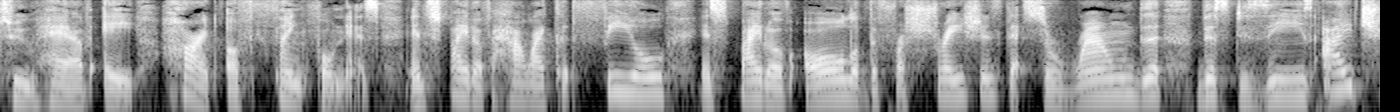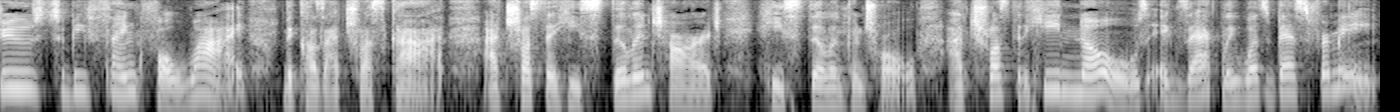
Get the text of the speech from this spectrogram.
to have a heart of thankfulness in spite of how I could feel, in spite of all of the frustrations that surround this disease. I choose to be thankful. Why? Because I trust God. I trust that He's still in charge. He's still in control. I trust that He knows exactly what's best for me.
